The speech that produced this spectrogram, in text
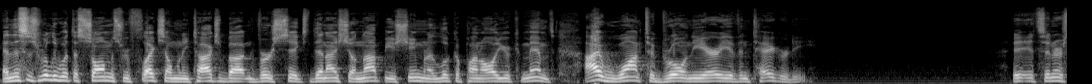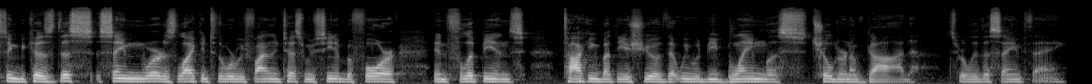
And this is really what the psalmist reflects on when he talks about in verse 6 Then I shall not be ashamed when I look upon all your commandments. I want to grow in the area of integrity. It's interesting because this same word is likened to the word we find in the New Testament. We've seen it before in Philippians talking about the issue of that we would be blameless children of God. It's really the same thing.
